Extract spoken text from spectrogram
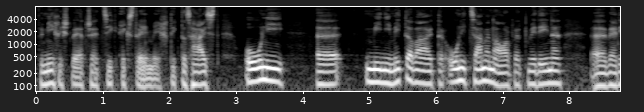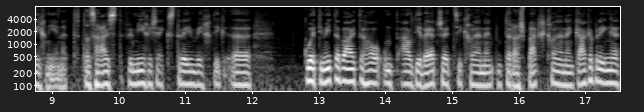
Für mich ist die Wertschätzung extrem wichtig. Das heißt, ohne äh, meine Mitarbeiter, ohne Zusammenarbeit mit ihnen, äh, wäre ich nie nicht. Das heißt, für mich ist extrem wichtig, äh, gute Mitarbeiter haben und auch die Wertschätzung können und den Respekt können entgegenbringen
